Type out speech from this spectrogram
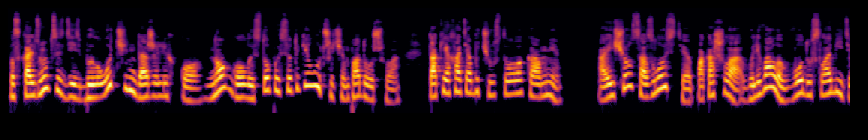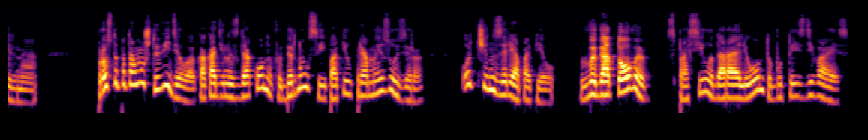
Поскользнуться здесь было очень даже легко, но голые стопы все-таки лучше, чем подошва. Так я хотя бы чувствовала камни. А еще со злости, пока шла, выливала в воду слабительное. Просто потому, что видела, как один из драконов обернулся и попил прямо из озера. Очень зря попил. «Вы готовы?» — спросила Дарая Леонта, будто издеваясь.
